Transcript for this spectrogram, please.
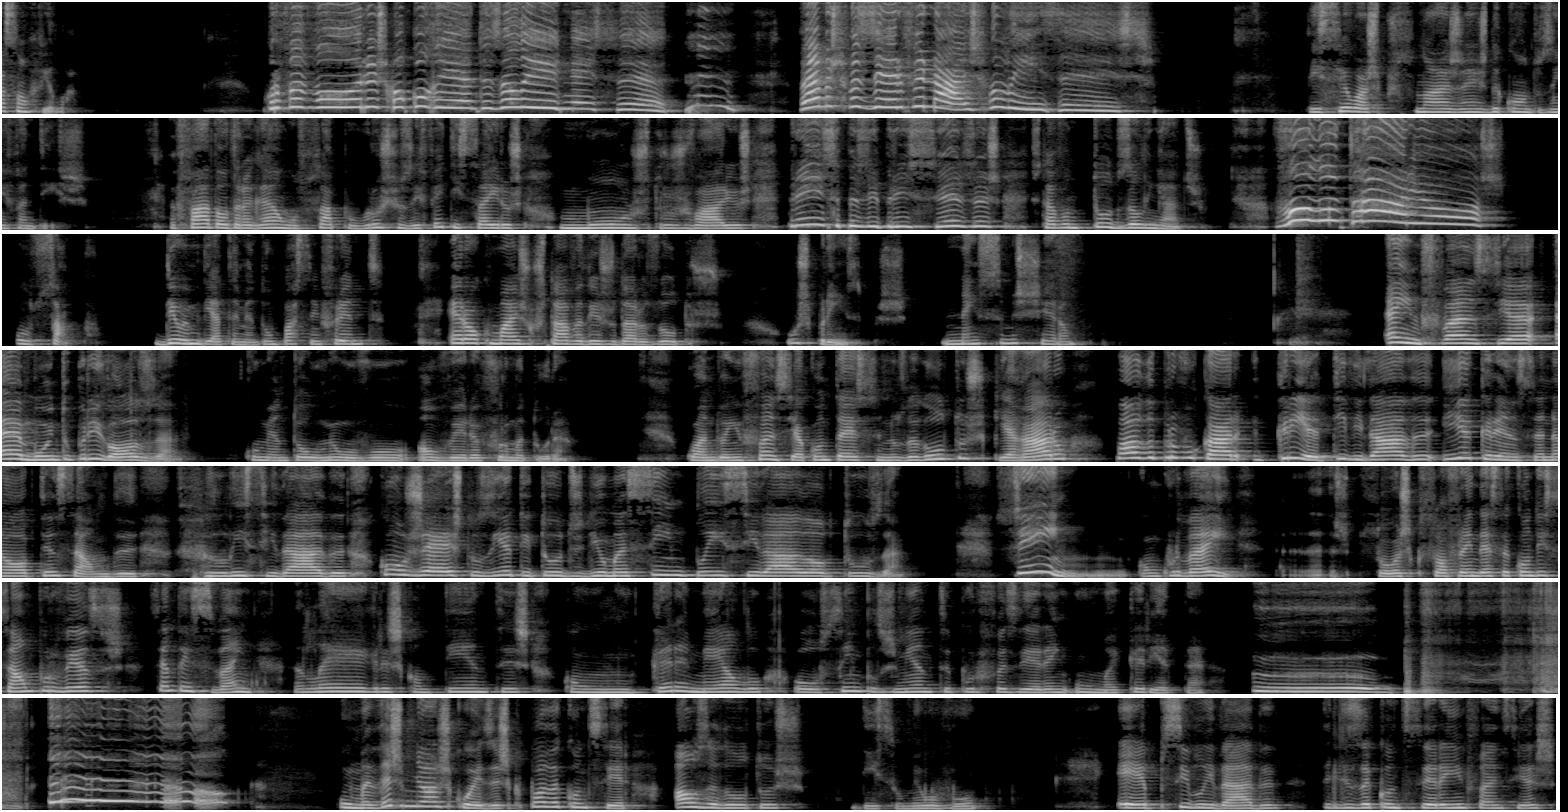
Façam fila. Por favor, as concorrentes, alinhem-se. Hum, vamos fazer finais felizes. Disse eu às personagens de contos infantis. A fada, o dragão, o sapo, bruxos e feiticeiros, monstros vários, príncipes e princesas estavam todos alinhados. Voluntários! O sapo deu imediatamente um passo em frente. Era o que mais gostava de ajudar os outros. Os príncipes nem se mexeram. A infância é muito perigosa, comentou o meu avô ao ver a formatura. Quando a infância acontece nos adultos, que é raro, pode provocar criatividade e a crença na obtenção de felicidade com gestos e atitudes de uma simplicidade obtusa. Sim, concordei. As pessoas que sofrem dessa condição, por vezes, sentem-se bem, alegres, contentes, com um caramelo ou simplesmente por fazerem uma careta. Uma das melhores coisas que pode acontecer aos adultos, disse o meu avô, é a possibilidade de lhes acontecerem infâncias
